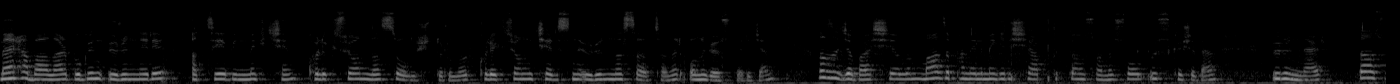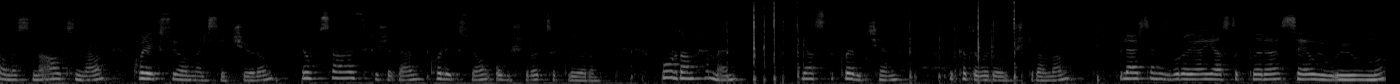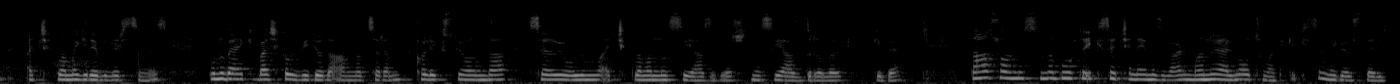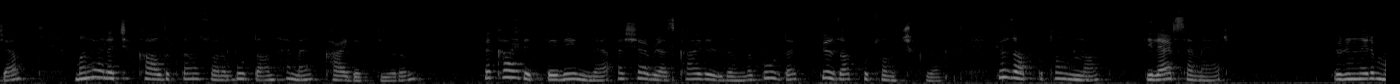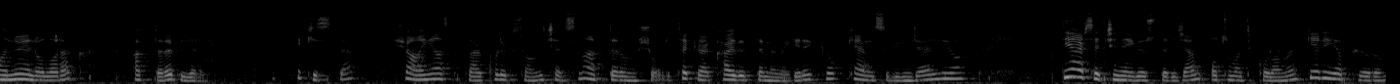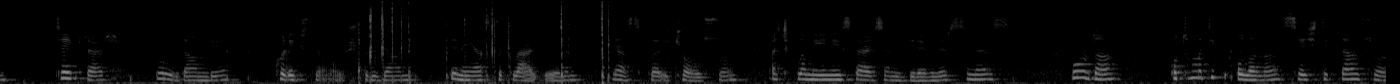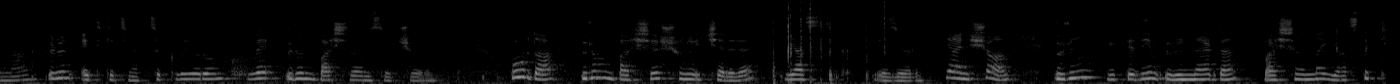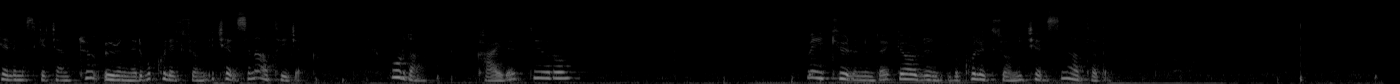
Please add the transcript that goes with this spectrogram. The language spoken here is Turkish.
Merhabalar. Bugün ürünleri atayabilmek için koleksiyon nasıl oluşturulur? Koleksiyonun içerisine ürün nasıl atanır? Onu göstereceğim. Hızlıca başlayalım. Mağaza panelime giriş yaptıktan sonra sol üst köşeden ürünler, daha sonrasında altından koleksiyonları seçiyorum ve bu sağ üst köşeden koleksiyon oluştura tıklıyorum. Buradan hemen yastıklar için bir kategori oluşturalım. Dilerseniz buraya yastıklara SEO uyumlu açıklama girebilirsiniz. Bunu belki başka bir videoda anlatırım. Koleksiyonda SEO uyumlu açıklama nasıl yazılır, nasıl yazdırılır gibi. Daha sonrasında burada iki seçeneğimiz var. Manuel ve otomatik. İkisini de göstereceğim. Manuel açık kaldıktan sonra buradan hemen kaydet diyorum. Ve kaydet dediğimde aşağı biraz kaydırdığımda burada göz at butonu çıkıyor. Göz at butonundan dilersem eğer ürünleri manuel olarak aktarabilirim. İkisi de şu an yastıklar koleksiyonun içerisine aktarılmış oldu. Tekrar kaydet dememe gerek yok. Kendisi güncelliyor. Diğer seçeneği göstereceğim. Otomatik olanı. Geri yapıyorum. Tekrar buradan bir koleksiyon oluşturacağım. Yine yastıklar diyelim. Yastıklar 2 olsun. Açıklamayı ne isterseniz girebilirsiniz. Buradan otomatik olanı seçtikten sonra ürün etiketine tıklıyorum ve ürün başlığını seçiyorum. Burada ürün başlığı şunu içerir. Yastık yazıyorum. Yani şu an ürün yüklediğim ürünlerden başlığında yastık kelimesi geçen tüm ürünleri bu koleksiyonun içerisine atayacak. Buradan kaydet diyorum. Ve iki ürünü de gördüğünüz gibi koleksiyonun içerisine atadım.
